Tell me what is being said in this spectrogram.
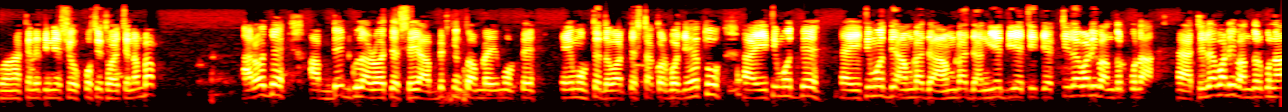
গণনা কেন্দ্রে তিনি এসে উপস্থিত হয়েছেন। আমরা আরও যে আপডেটগুলা রয়েছে, সেই আপডেট কিন্তু আমরা এই মুহূর্তে এই মুহূর্তে দেওয়ার চেষ্টা করব। যেহেতু ইতিমধ্যে ইতিমধ্যে আমরা আমরা জানিয়ে দিয়েছি যে টিলাবাড়ি বান্দরকুনা টিলাবাড়ি বান্দরকুনা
